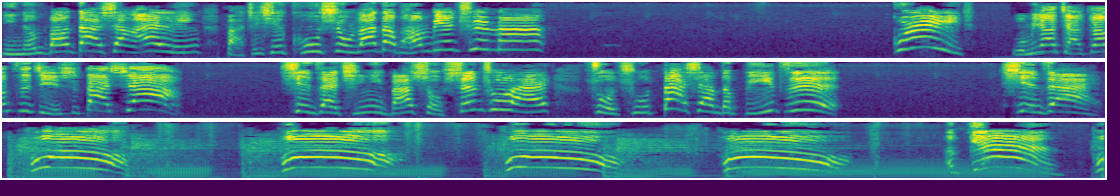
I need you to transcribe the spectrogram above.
你能帮大象艾琳把这些枯树拉到旁边去吗？Great！我们要假装自己是大象。现在，请你把手伸出来，做出大象的鼻子。现在，呼呼呼呼，again，呼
